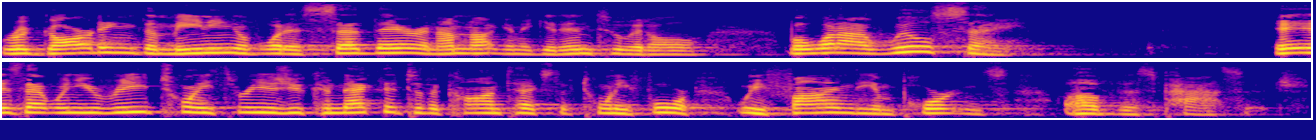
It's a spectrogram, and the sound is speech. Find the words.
regarding the meaning of what is said there, and I'm not going to get into it all. But what I will say is that when you read 23, as you connect it to the context of 24, we find the importance of this passage.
